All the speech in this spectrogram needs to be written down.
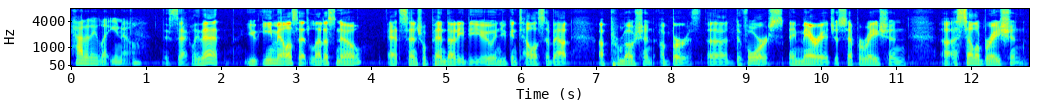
how do they let you know? Exactly that. You email us at let us know at centralpenn.edu and you can tell us about a promotion, a birth, a divorce, a marriage, a separation, uh, a celebration,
